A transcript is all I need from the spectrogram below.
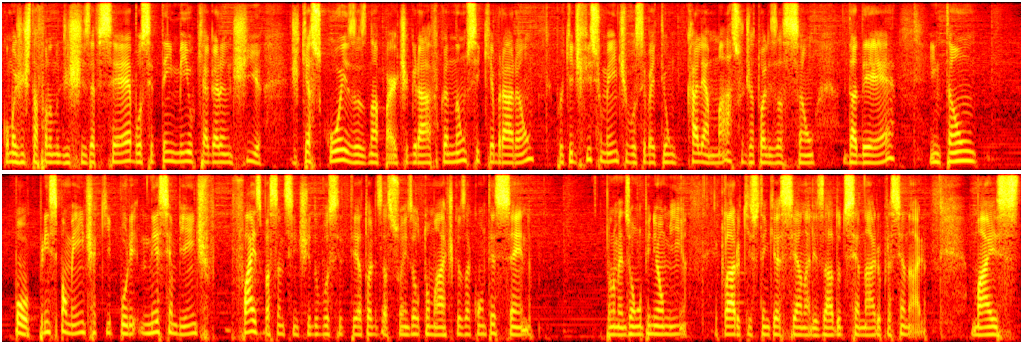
Como a gente está falando de XFCE, você tem meio que a garantia de que as coisas na parte gráfica não se quebrarão, porque dificilmente você vai ter um calhamaço de atualização da DE. Então, pô, principalmente aqui por nesse ambiente faz bastante sentido você ter atualizações automáticas acontecendo. Pelo menos é uma opinião minha. É claro que isso tem que ser analisado de cenário para cenário mas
